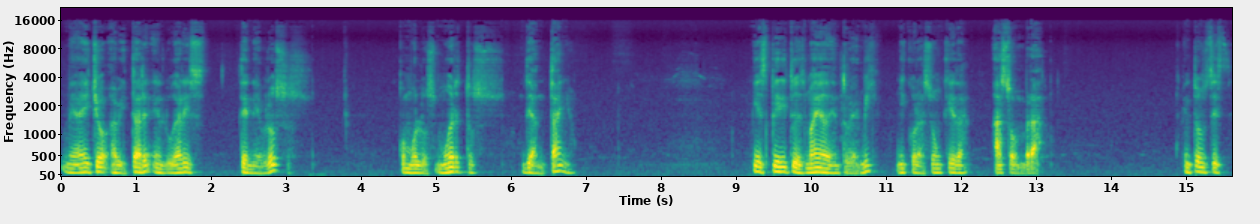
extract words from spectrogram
me ha hecho habitar en lugares tenebrosos, como los muertos de antaño. Mi espíritu desmaya dentro de mí, mi corazón queda asombrado. Entonces,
